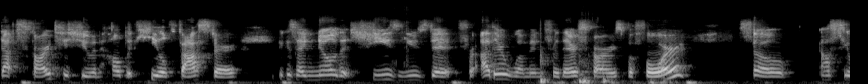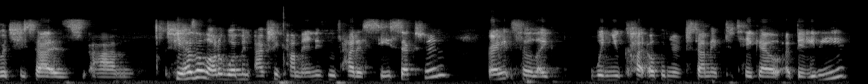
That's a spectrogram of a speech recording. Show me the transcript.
that scar tissue and help it heal faster? Because I know that she's used it for other women for their scars before. So I'll see what she says. Um, she has a lot of women actually come in who've had a C-section, right? So like when you cut open your stomach to take out a baby,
